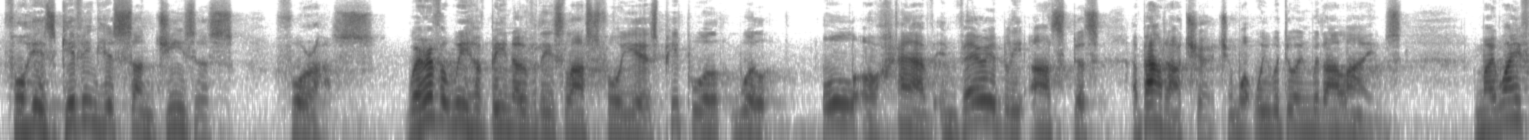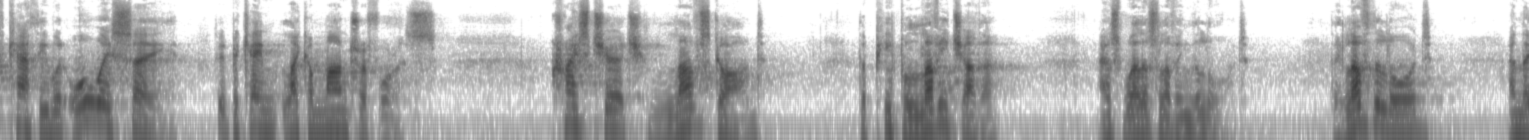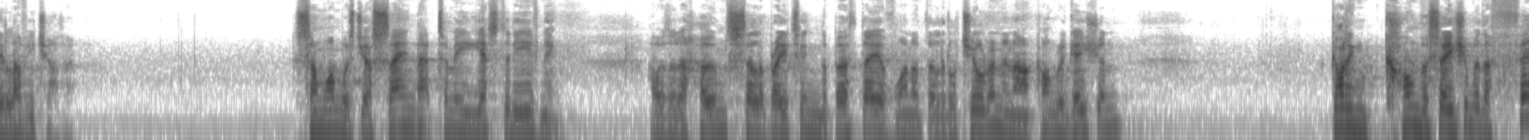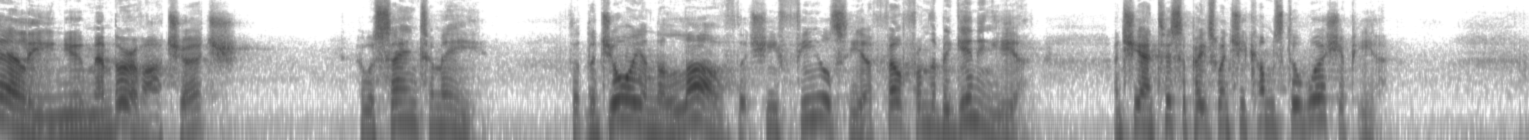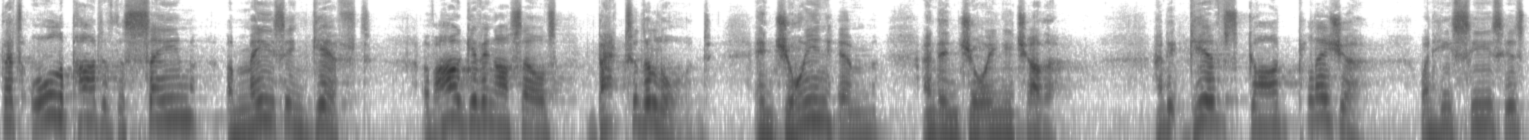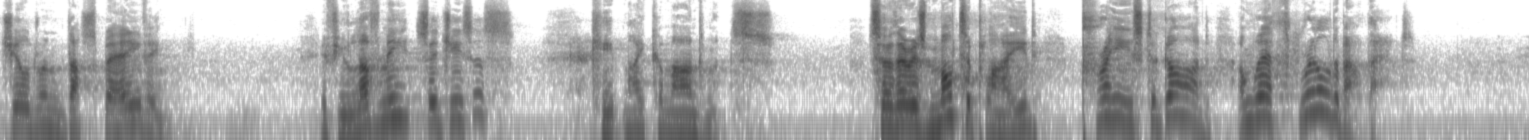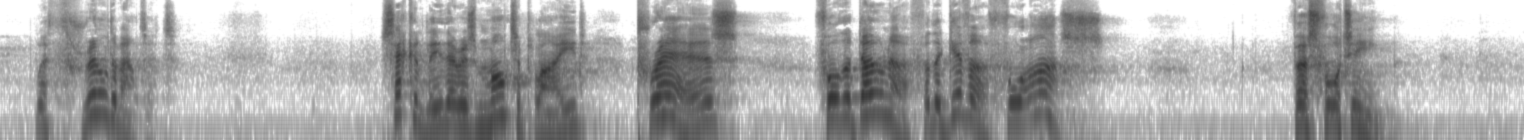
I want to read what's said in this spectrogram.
for His giving His Son Jesus for us. Wherever we have been over these last four years, people will, will all or have invariably asked us about our church and what we were doing with our lives. My wife, Kathy, would always say, it became like a mantra for us. Christ Church loves God, the people love each other, as well as loving the Lord. They love the Lord and they love each other. Someone was just saying that to me yesterday evening. I was at a home celebrating the birthday of one of the little children in our congregation got in conversation with a fairly new member of our church who was saying to me that the joy and the love that she feels here, felt from the beginning here, and she anticipates when she comes to worship here. That's all a part of the same amazing gift of our giving ourselves back to the Lord, enjoying Him and enjoying each other. And it gives God pleasure when he sees his children thus behaving. If you love me, said Jesus, keep my commandments. So there is multiplied praise to God, and we're thrilled about that. We're thrilled about it. Secondly, there is multiplied prayers for the donor, for the giver, for us. Verse 14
